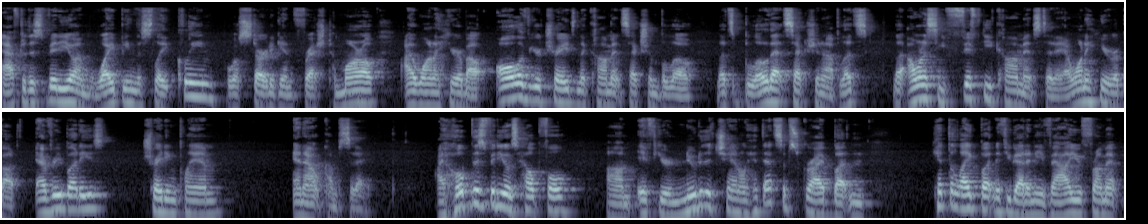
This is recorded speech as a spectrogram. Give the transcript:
After this video, I'm wiping the slate clean. We'll start again fresh tomorrow. I want to hear about all of your trades in the comment section below. Let's blow that section up. Let's. I want to see 50 comments today. I want to hear about everybody's trading plan and outcomes today. I hope this video is helpful. Um, if you're new to the channel, hit that subscribe button. Hit the like button if you got any value from it.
